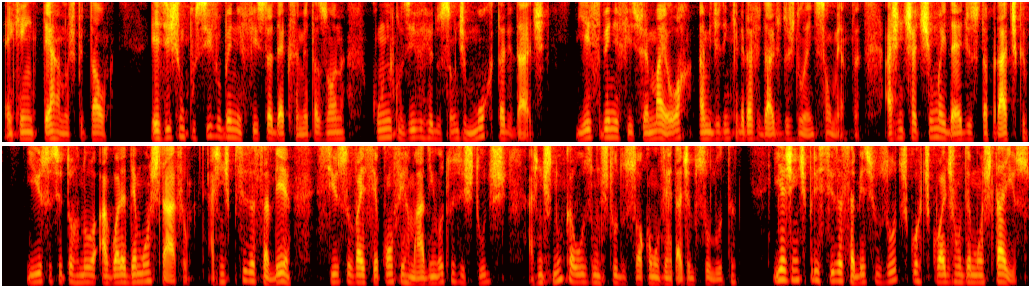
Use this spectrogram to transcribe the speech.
é quem interna no hospital, existe um possível benefício da dexametasona, com inclusive redução de mortalidade. E esse benefício é maior à medida em que a gravidade dos doentes aumenta. A gente já tinha uma ideia disso da prática, e isso se tornou agora demonstrável. A gente precisa saber se isso vai ser confirmado em outros estudos. A gente nunca usa um estudo só como verdade absoluta. E a gente precisa saber se os outros corticoides vão demonstrar isso.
